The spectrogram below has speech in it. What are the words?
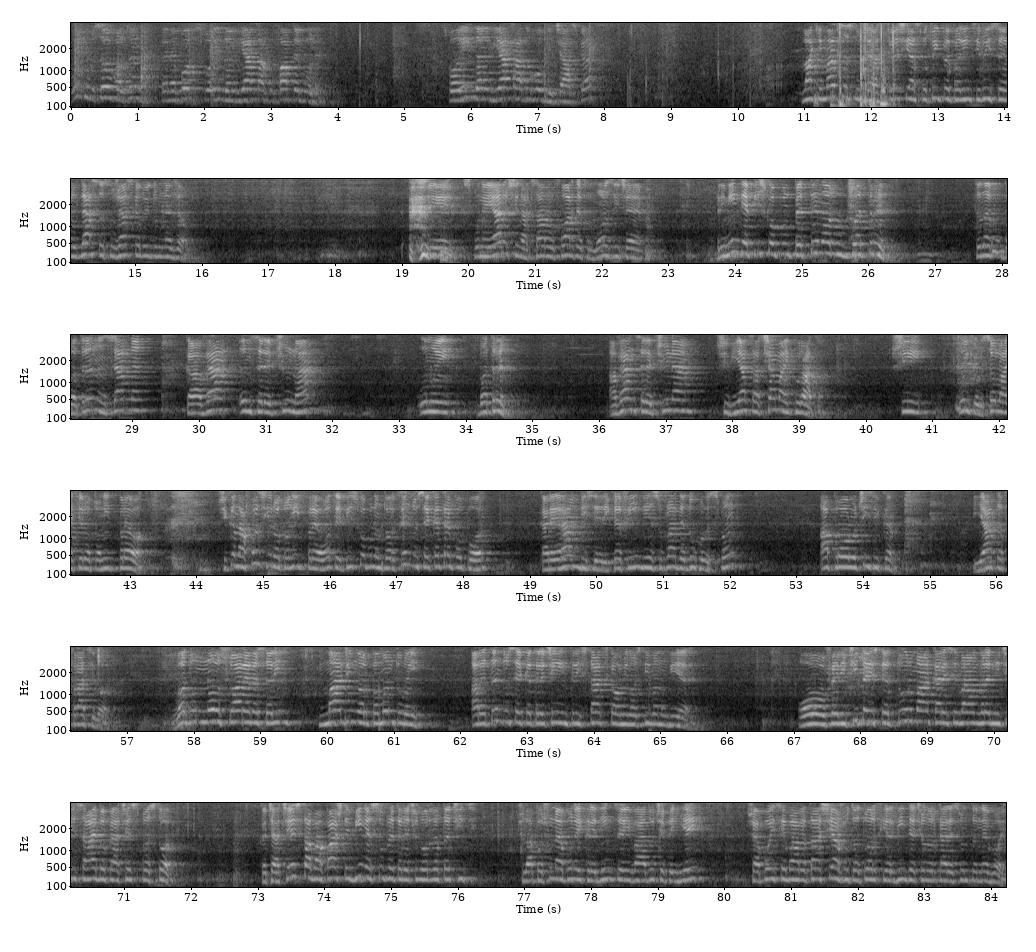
Unchiul său, văzând pe nepot sporind în viața cu fapte bune, sporind în viața duhovnicească, l-a chemat să slujească și i-a sfătuit pe părinții lui să îl dea să slujească lui Dumnezeu. Și spune iarăși în Axarul foarte frumos, zice, primind episcopul pe tânărul bătrân. Tânărul bătrân înseamnă că avea înțelepciunea unui bătrân. Avea înțelepciunea și viața cea mai curată. Și unchiul său l-a hirotonit preot. Și când a fost hirotonit preot, episcopul, întorcându-se către popor, care era în biserică, fiind insuflat de Duhul Sfânt, a prorocit zicând, Iată, fraților, văd un nou soare răsărind marginilor pământului, arătându-se către cei întristați ca o milostivă mânghiere. O fericită este turma care se va învrednici să aibă pe acest păstor, căci acesta va paște bine sufletele celor rătăciți și la pășunea bunei credințe îi va aduce pe ei și apoi se va arăta și ajutător fierbinte celor care sunt în nevoie.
